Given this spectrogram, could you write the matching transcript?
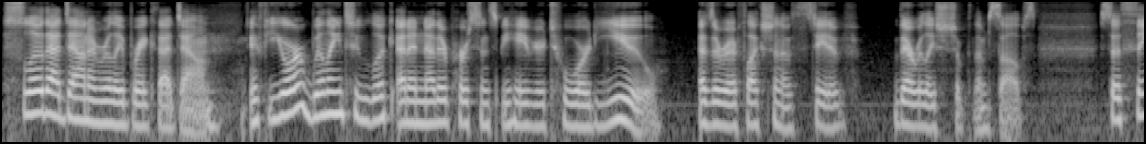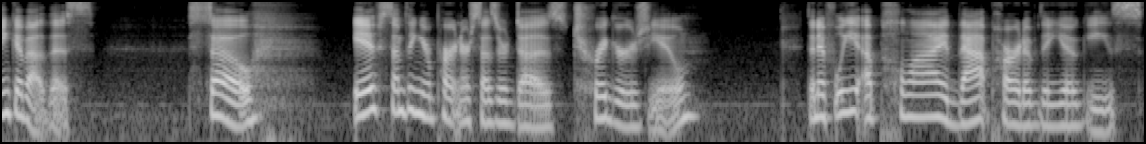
slow that down and really break that down, if you're willing to look at another person's behavior toward you as a reflection of the state of their relationship with themselves. So think about this. So, if something your partner says or does triggers you, then if we apply that part of the yogi's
